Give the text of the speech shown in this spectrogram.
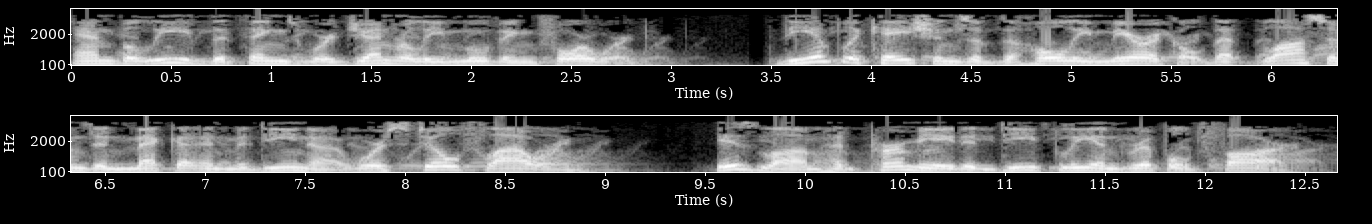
and believe that things were generally moving forward. The implications of the holy miracle that blossomed in Mecca and Medina were still flowering. Islam had permeated deeply and rippled far.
